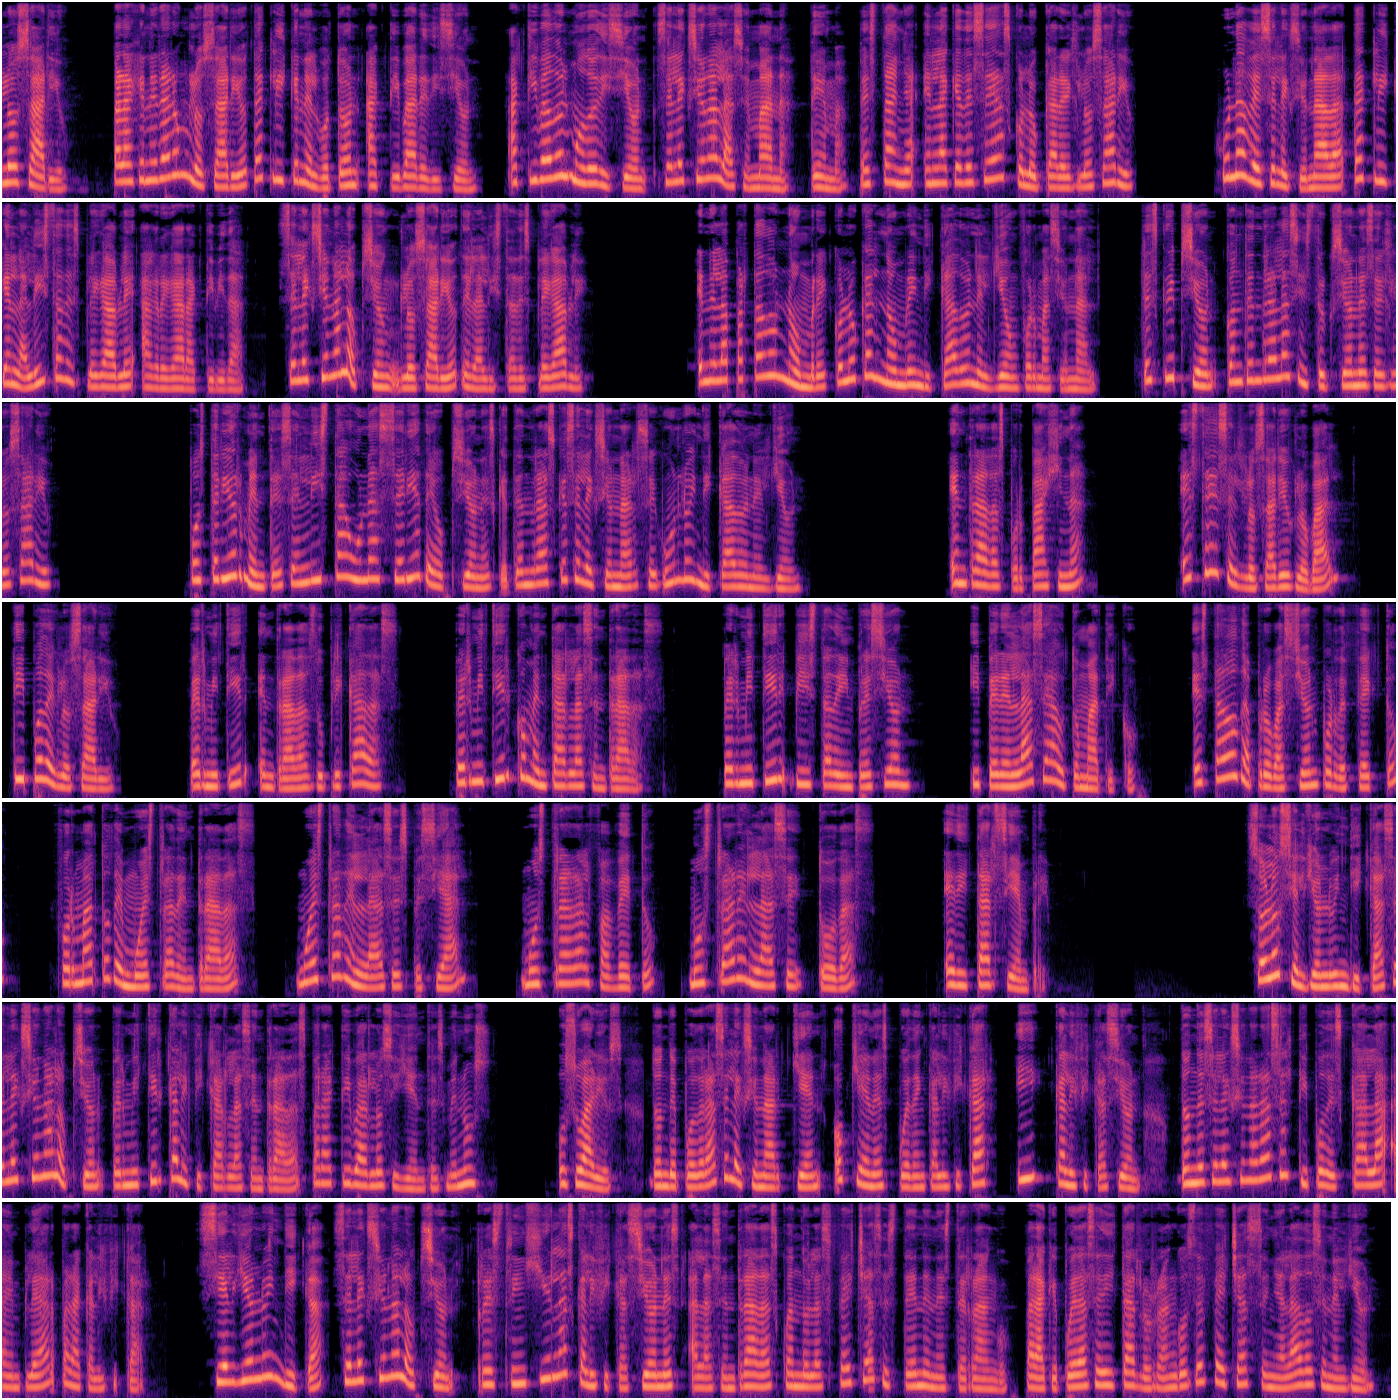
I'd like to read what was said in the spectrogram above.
Glosario. Para generar un glosario, da clic en el botón Activar edición. Activado el modo edición, selecciona la semana, tema, pestaña en la que deseas colocar el glosario. Una vez seleccionada, da clic en la lista desplegable Agregar actividad. Selecciona la opción Glosario de la lista desplegable. En el apartado Nombre, coloca el nombre indicado en el guion formacional. Descripción contendrá las instrucciones del glosario. Posteriormente se enlista una serie de opciones que tendrás que seleccionar según lo indicado en el guion. Entradas por página. Este es el glosario global. Tipo de glosario. Permitir entradas duplicadas. Permitir comentar las entradas. Permitir vista de impresión. Hiperenlace automático. Estado de aprobación por defecto. Formato de muestra de entradas muestra de enlace especial, mostrar alfabeto, mostrar enlace todas, editar siempre. Solo si el guion lo indica, selecciona la opción Permitir calificar las entradas para activar los siguientes menús. Usuarios, donde podrás seleccionar quién o quiénes pueden calificar, y Calificación, donde seleccionarás el tipo de escala a emplear para calificar. Si el guion lo indica, selecciona la opción Restringir las calificaciones a las entradas cuando las fechas estén en este rango, para que puedas editar los rangos de fechas señalados en el guion.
